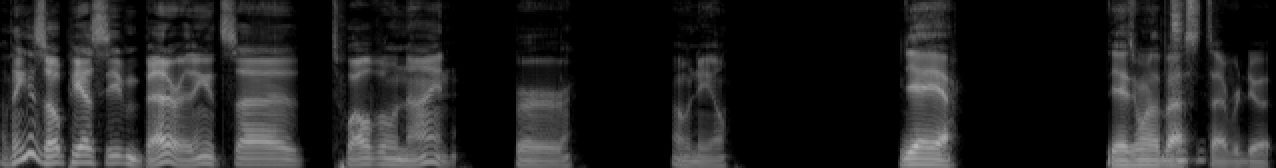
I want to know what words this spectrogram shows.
I think his OPS is even better. I think it's uh 1209 for O'Neill. Yeah, yeah. Yeah, he's one of the best to ever do it.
